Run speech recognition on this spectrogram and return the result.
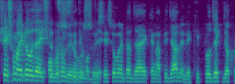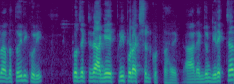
সেই সময়টাও যায় শিল্প সংস্কৃতির মধ্যে। সেই সময়টা যায় কেন আপনি জানেন কি প্রজেক্ট যখন আমরা তৈরি করি প্রজেক্টের আগে প্রি প্রোডাকশন করতে হয়। আর একজন ডিরেক্টর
